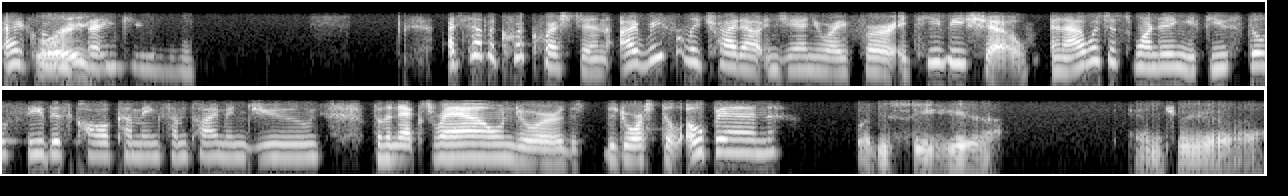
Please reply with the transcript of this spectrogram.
Excellent. Great. Thank you. I just have a quick question. I recently tried out in January for a TV show, and I was just wondering if you still see this call coming sometime in June for the next round, or the, the door's still open. Let me see here. Andrea.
